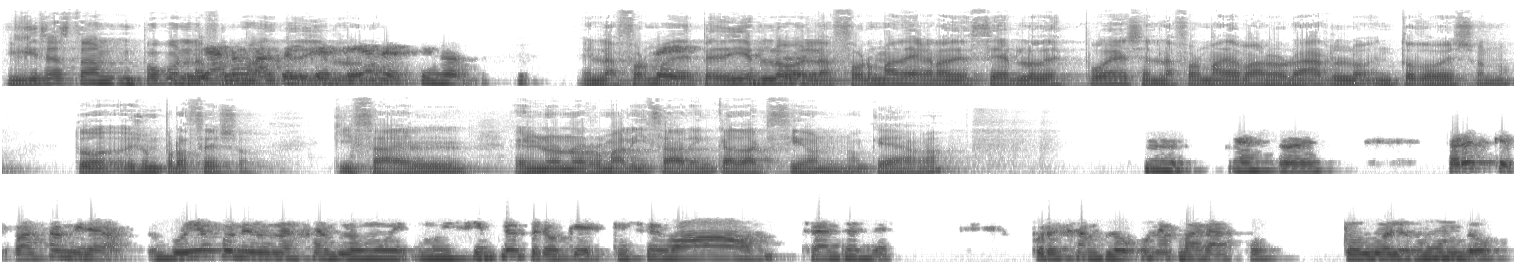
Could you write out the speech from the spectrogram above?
Y quizás está un poco en la forma de pedirlo. En la forma de pedirlo, en la forma de agradecerlo después, en la forma de valorarlo, en todo eso, ¿no? Todo es un proceso, quizá el, no normalizar en cada acción ¿no? que haga. Mm, eso es. ¿Sabes qué pasa? Mira, voy a poner un ejemplo muy, muy simple, pero que, se, va, se va a entender. Por ejemplo, un embarazo todo el mundo,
